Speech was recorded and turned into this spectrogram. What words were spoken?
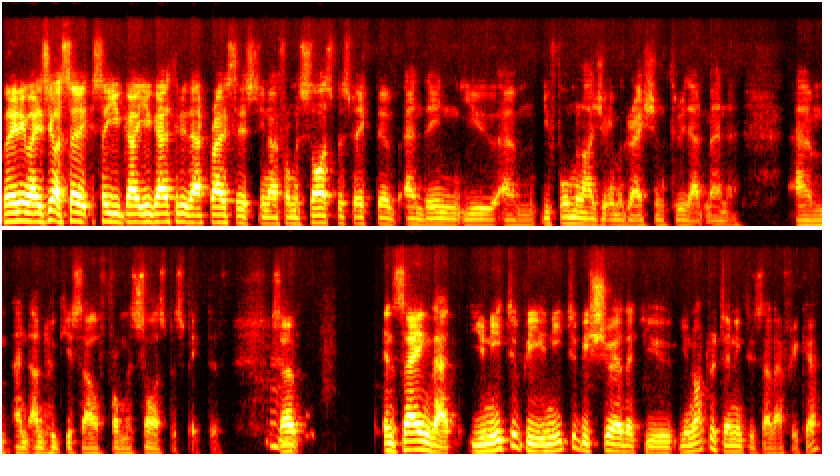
but anyways, yeah. So so you go you go through that process, you know, from a SARS perspective, and then you um, you formalize your immigration through that manner, um, and unhook yourself from a SARS perspective. Mm-hmm. So in saying that, you need to be you need to be sure that you you're not returning to South Africa.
